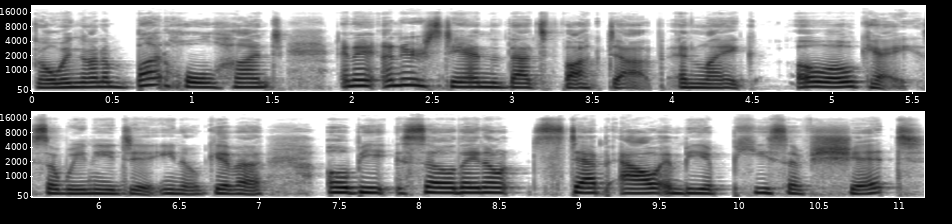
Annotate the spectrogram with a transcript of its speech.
going on a butthole hunt. And I understand that that's fucked up. And like, oh, okay. So we need to, you know, give a, oh, be, so they don't step out and be a piece of shit.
